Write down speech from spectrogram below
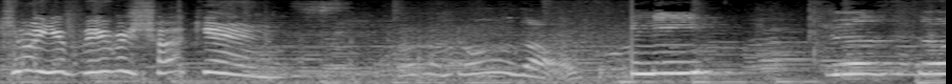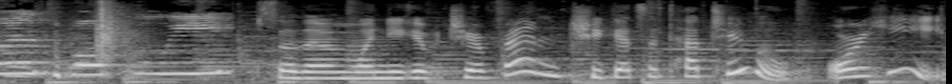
Show your favorite shotguns. This is broccoli. So then when you give it to your friend, she gets a tattoo. Or he.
